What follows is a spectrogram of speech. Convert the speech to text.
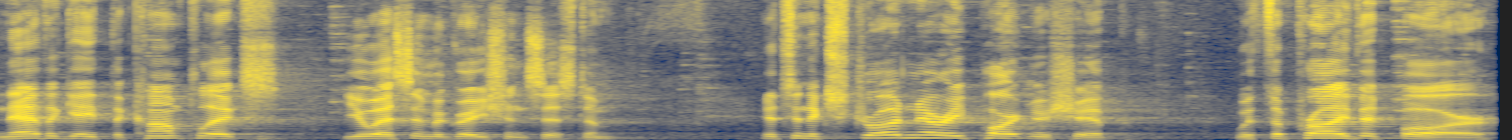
navigate the complex U.S. immigration system. It's an extraordinary partnership with the private bar,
